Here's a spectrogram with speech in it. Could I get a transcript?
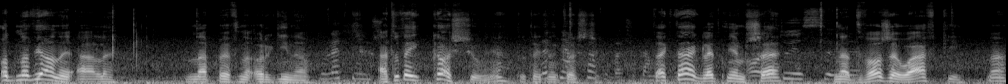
Odnowiony, ale na pewno oryginał. Tu letnie msze. A tutaj kościół, nie? Tutaj ten Letnia kościół. msza chyba się tam Tak, tak, letnie O, msze, i tu jest e, na dworze ławki. No,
